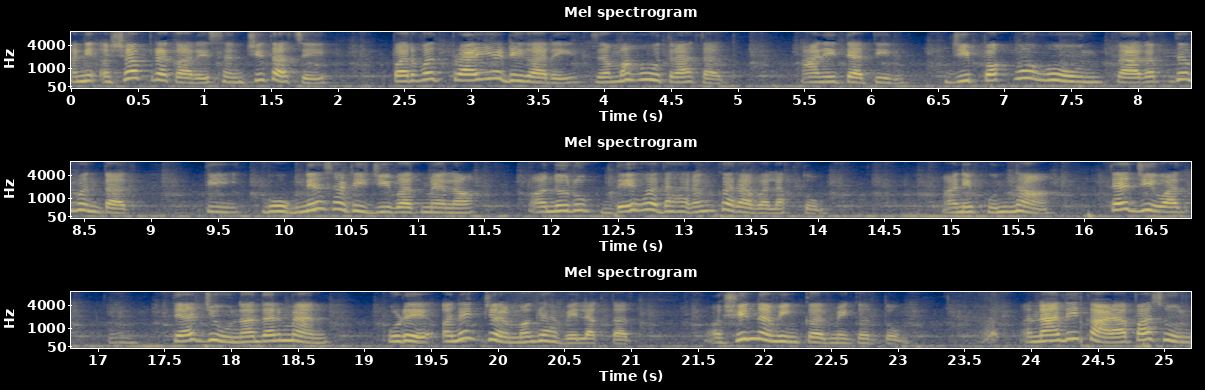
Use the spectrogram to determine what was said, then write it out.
आणि अशा प्रकारे संचिताचे पर्वतप्राय ढिगारे जमा होत राहतात. आणि त्यातील जी पक्व होऊन प्रारब्ध बनतात ती भोगण्यासाठी जीवात्म्याला अनुरूप देह धारण करावा लागतो. आणि पुन्हा त्या जीवात त्या जीवनादरम्यान पुढे अनेक जन्म घ्यावे लागतात अशी नवीन कर्मे करतो. अनादी काळापासून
